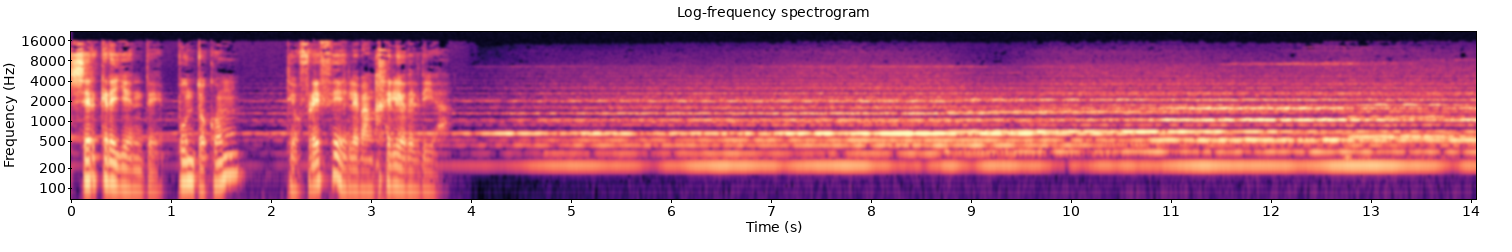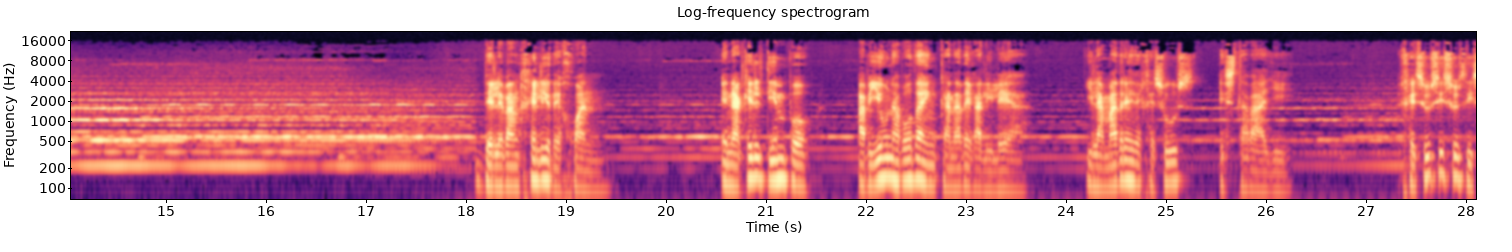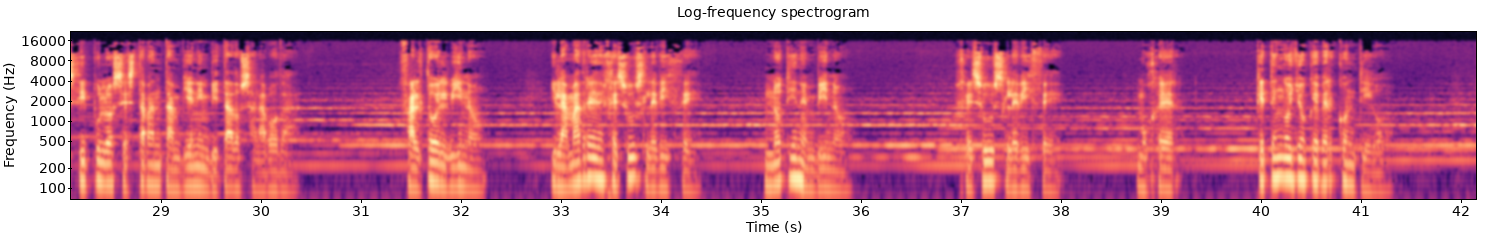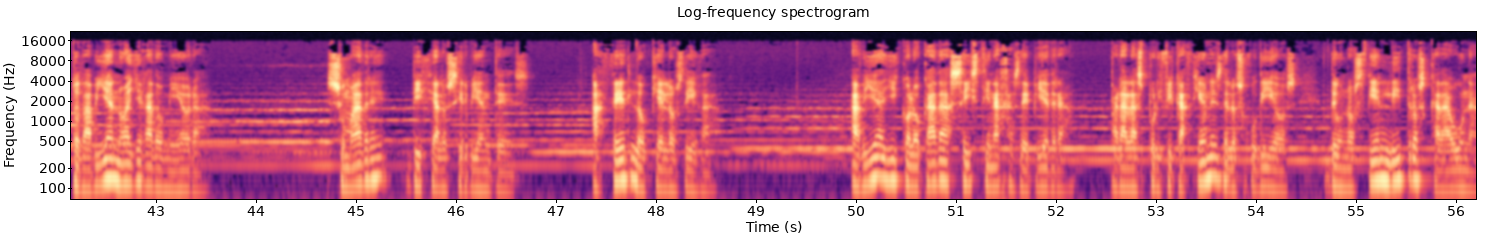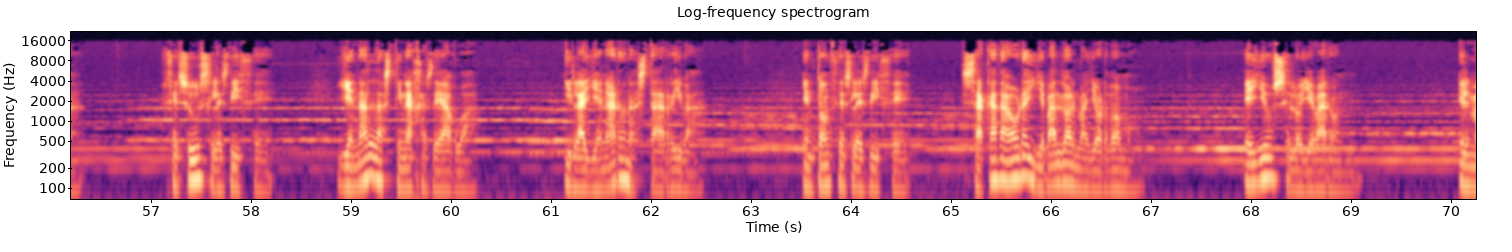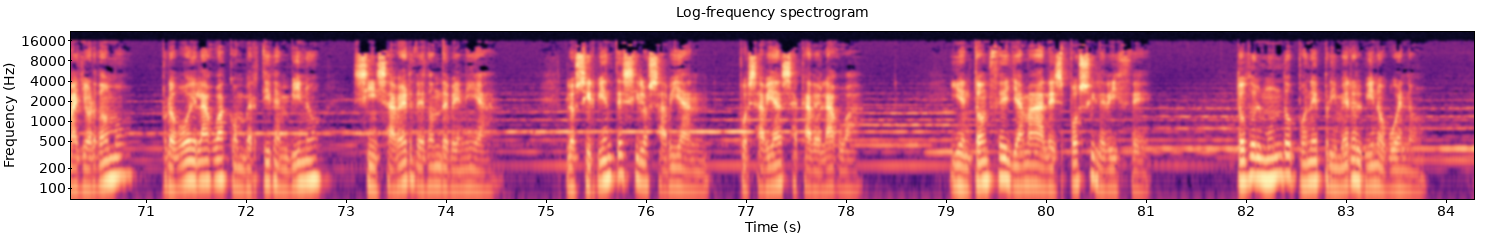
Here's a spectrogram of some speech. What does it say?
sercreyente.com te ofrece el Evangelio del Día. Del Evangelio de Juan. En aquel tiempo había una boda en Cana de Galilea, y la madre de Jesús estaba allí. Jesús y sus discípulos estaban también invitados a la boda. Faltó el vino, y la madre de Jesús le dice, No tienen vino. Jesús le dice, Mujer, ¿qué tengo yo que ver contigo? Todavía no ha llegado mi hora. Su madre dice a los sirvientes, Haced lo que él os diga. Había allí colocadas seis tinajas de piedra para las purificaciones de los judíos de unos cien litros cada una, Jesús les dice, llenad las tinajas de agua, y la llenaron hasta arriba. Entonces les dice, sacad ahora y llevadlo al mayordomo. Ellos se lo llevaron. El mayordomo probó el agua convertida en vino sin saber de dónde venía. Los sirvientes sí lo sabían, pues habían sacado el agua. Y entonces llama al esposo y le dice, Todo el mundo pone primero el vino bueno,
